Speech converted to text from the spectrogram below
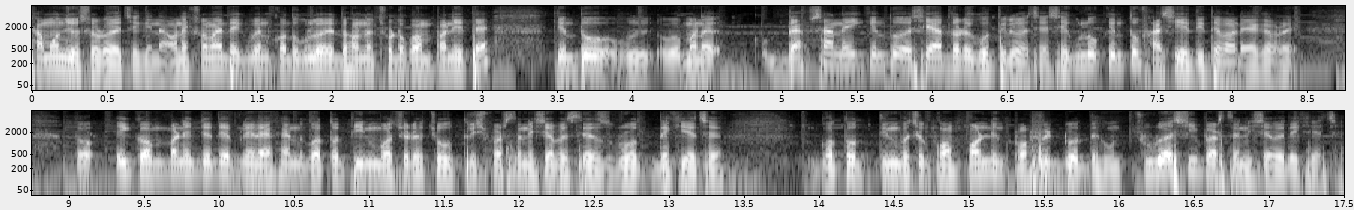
সামঞ্জস্য রয়েছে কিনা। অনেক সময় দেখবেন কতগুলো এ ধরনের ছোটো কোম্পানিতে কিন্তু মানে ব্যবসা নেই কিন্তু শেয়ার দরে গতি রয়েছে। সেগুলো কিন্তু ফাঁসিয়ে দিতে পারে একেবারে। তো এই কোম্পানির যদি আপনি দেখেন, গত তিন বছরে চৌত্রিশ পার্সেন্ট হিসাবে সেলস গ্রোথ দেখিয়েছে। গত তিন বছর কম্পাউন্ডিং প্রফিট গ্রোথ দেখুন চুরাশি পার্সেন্ট হিসেবে দেখিয়েছে।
